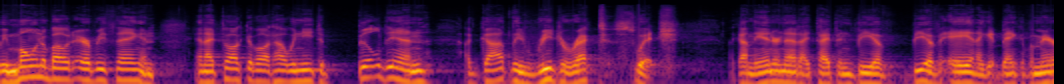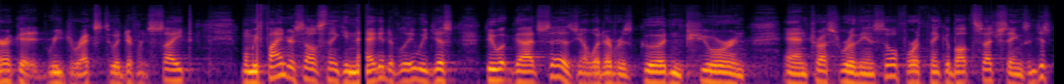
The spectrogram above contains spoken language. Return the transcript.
we moan about everything. And, and I talked about how we need to build in a godly redirect switch. Like on the internet, I type in B of, B of A and I get Bank of America. It redirects to a different site. When we find ourselves thinking negatively, we just do what God says, you know, whatever is good and pure and, and trustworthy and so forth, think about such things and just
